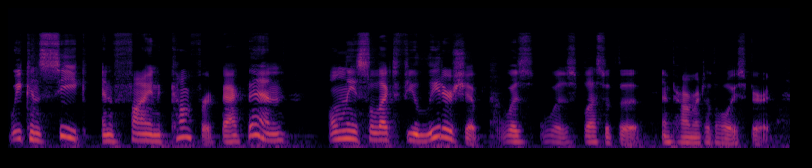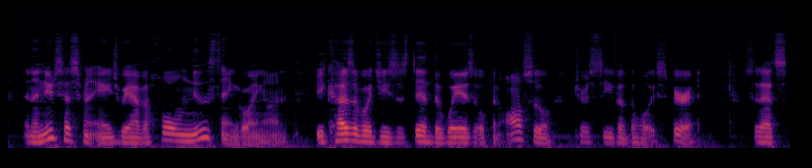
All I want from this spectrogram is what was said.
We can seek and find comfort. Back then, only a select few leadership was was blessed with the empowerment of the Holy Spirit. In the New Testament age, we have a whole new thing going on. Because of what Jesus did, the way is open also to receive of the Holy Spirit. So that's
